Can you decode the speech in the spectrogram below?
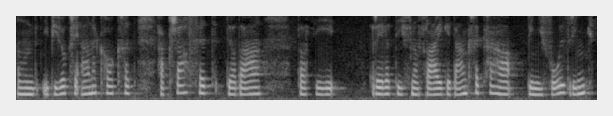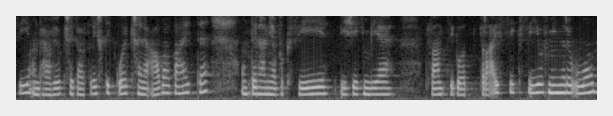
Und ich bin wirklich angehockt, habe geschafft, durch das, dass ich relativ noch freie Gedanken hatte, bin ich voll drin und habe wirklich das richtig gut abarbeiten Und dann habe ich aber gesehen, es war irgendwie 20.30 Uhr auf meiner Uhr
